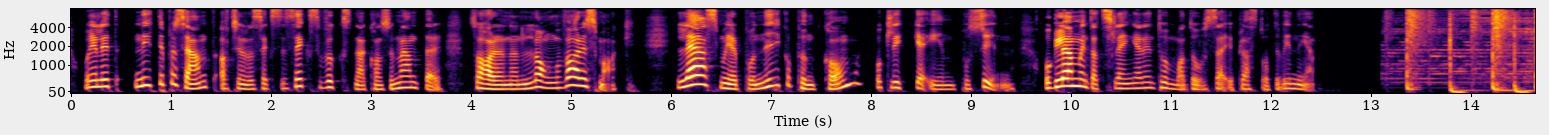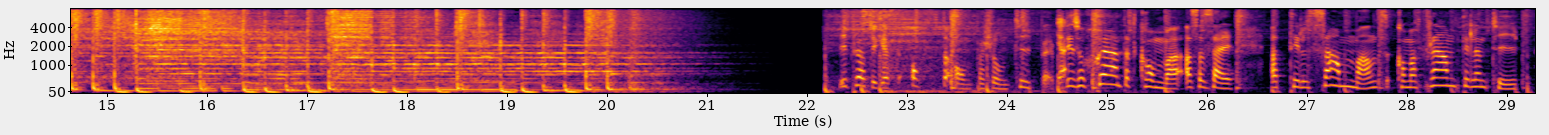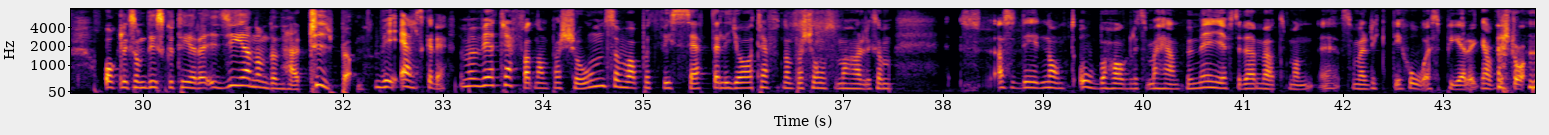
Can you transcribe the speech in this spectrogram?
Och enligt 90 procent av 366 vuxna konsumenter så har den en långvarig smak. Läs mer på niko.com och klicka in på Syn. Och glöm inte att slänga din tomma dosa i plaståtervinningen. Vi pratar ju ganska ofta om persontyper. För Ja. Det är så skönt att komma, alltså så här, att tillsammans komma fram till en typ och liksom diskutera igenom den här typen. Vi älskar det. Men vi har träffat någon person som var på ett visst sätt eller jag har träffat någon person som har liksom Alltså det är något obehagligt som har hänt med mig efter det här mötet man eh, som en riktig HSP kan förstå.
